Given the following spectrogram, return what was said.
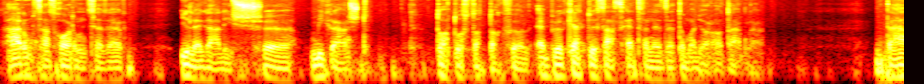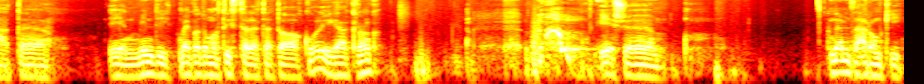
330 ezer illegális migránst tartóztattak föl, ebből 270 ezeret a magyar határnál. Tehát én mindig megadom a tiszteletet a kollégáknak, és nem zárom ki,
